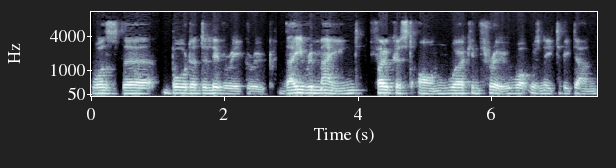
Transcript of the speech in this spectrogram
was the Border Delivery Group. They remained focused on working through what was need to be done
